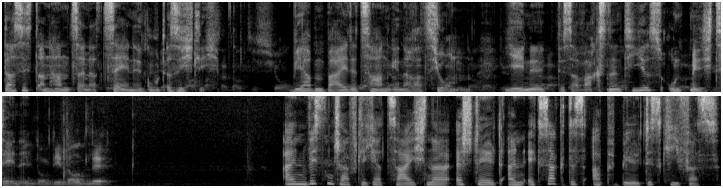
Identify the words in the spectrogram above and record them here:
Das ist anhand seiner Zähne gut ersichtlich. Wir haben beide Zahngenerationen, jene des erwachsenen Tiers und Milchzähne. Ein wissenschaftlicher Zeichner erstellt ein exaktes Abbild des Kiefers.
